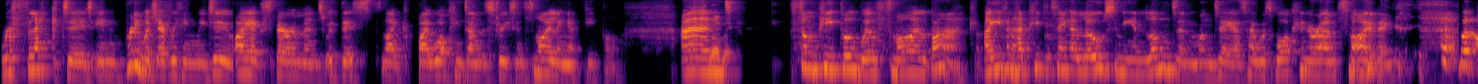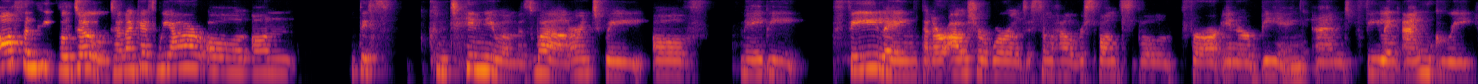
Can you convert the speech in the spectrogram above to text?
reflected in pretty much everything we do. I experiment with this like by walking down the street and smiling at people. And some people will smile back. I even had people saying hello to me in London one day as I was walking around smiling. but often people don't. And I guess we are all on this continuum as well, aren't we? Of maybe feeling that our outer world is somehow responsible for our inner being and feeling angry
